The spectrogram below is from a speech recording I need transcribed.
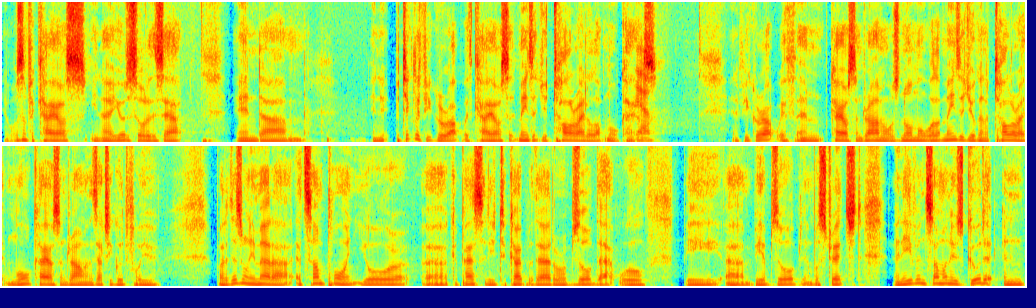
It wasn't for chaos, you know, you would have sorted this out. And, um, and it, particularly if you grew up with chaos, it means that you tolerate a lot more chaos. Yeah. And if you grew up with um, chaos and drama was normal, well, it means that you're going to tolerate more chaos and drama that's actually good for you. But it doesn't really matter. At some point, your uh, capacity to cope with that or absorb that will be um, be absorbed and will stretched. And even someone who's good at and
